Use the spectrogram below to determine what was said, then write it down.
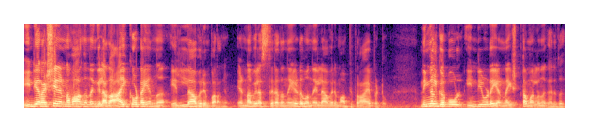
ഇന്ത്യ റഷ്യൻ എണ്ണ വാങ്ങുന്നെങ്കിൽ അത് ആയിക്കോട്ടെ എന്ന് എല്ലാവരും പറഞ്ഞു. എണ്ണവില സ്ഥിരത നേടുമെന്ന് എല്ലാവരും അഭിപ്രായപ്പെട്ടു. നിങ്ങൾക്കിപ്പോൾ ഇന്ത്യയുടെ എണ്ണ ഇഷ്ടമല്ലെന്ന് കരുതുക.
